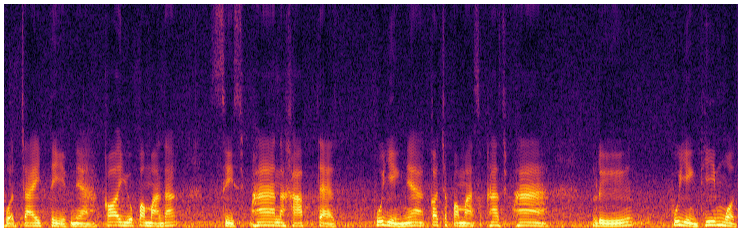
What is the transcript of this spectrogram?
หัวใจตีบเนี่ยก็อายุประมาณสัก 45 นะครับ แต่ผู้หญิงเนี่ยก็จะประมาณสัก55 หรือผู้หญิงที่หมด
